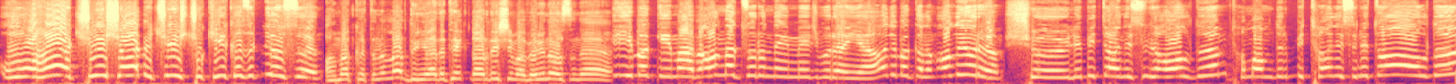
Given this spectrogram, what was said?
Oha çüş abi çüş çok iyi kazıklıyorsun. Ama katanalar dünyada tek kardeşim haberin olsun ha. İyi bakayım abi almak zorundayım mecburen ya. Hadi bakalım alıyorum. Şöyle bir tanesini aldım. Tamamdır bir tanesini daha aldım.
